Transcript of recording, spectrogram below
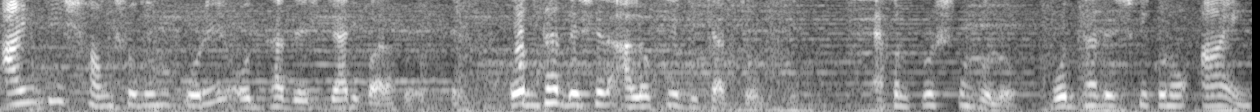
আইনটি সংশোধন করে অধ্যাদেশ জারি করা হয়েছে। অধ্যাদেশের আলোকে বিচার চলছে। এখন প্রশ্ন হলো, অধ্যাদেশ কি কোনো আইন?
